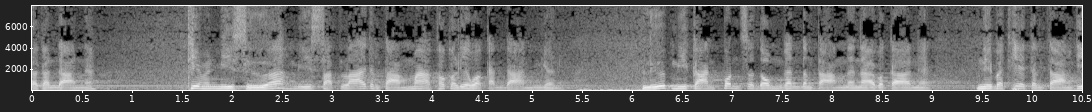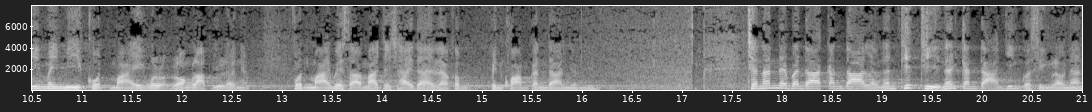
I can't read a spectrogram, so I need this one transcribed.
รกันดานนะ ที่มันมีเสือมีสัตว์ร้ายต่างๆ มากเขาก็เรียกว่ากันดานเหมือนกันหรือมีการป้นสะดมกันต่าง ๆ นานาประการเนี่ยในประเทศต่างๆ ที่ไม่มีกฎหมายรองรับอยู่แล้วเนี่ยกฎหมายไม่สามารถจะใช้ได้แล้วก็เป็นความกันดานอย่างนี้ ฉะนั้นในบรรดากันดานเหล่านั้น ทิฏฐินั้นกันดานยิ่งกว่าสิ่งเหล่านั้น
